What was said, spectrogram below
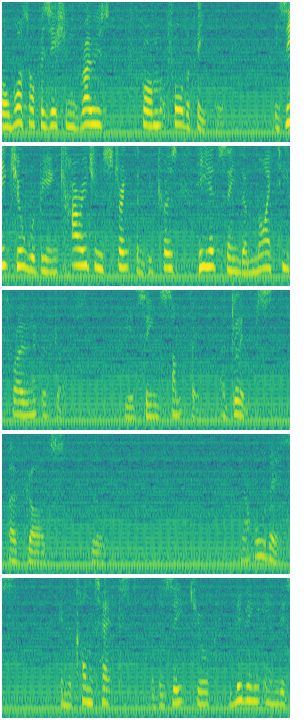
or what opposition rose from, for the people, Ezekiel would be encouraged and strengthened because he had seen the mighty throne of seen something, a glimpse of God's glory. Now, all this in the context of Ezekiel living in this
